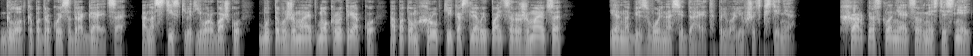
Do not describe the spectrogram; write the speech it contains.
глотка под рукой содрогается. Она стискивает его рубашку, будто выжимает мокрую тряпку, а потом хрупкие костлявые пальцы разжимаются, и она безвольно оседает, привалившись к стене. Харпер склоняется вместе с ней,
